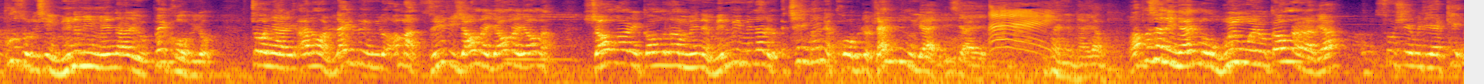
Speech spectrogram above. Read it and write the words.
အခုဆိုလို့ရှိရင်မင်းသမီးမင်းသားတွေကိုဖိတ်ခေါ်ပြီးတော့ကြော်ညာတွေအားလုံးက like လွှင့်ပြီးတော့အမှဈေးတွေရောင်းတာရောင်းတာရောင်းတာ ရောင်းကားတွေကောင်းကလားမင်းနဲ့မင်းသမီးမင်းသားတွေကိုအချိန်ပိုင်းနဲ့ခေါ်ပြီးတော့ like လွှင့်လို့ရတယ်လေဆရာရဲ့ဆိုင်နေကြရမှာ။ဘာပတ်စံနေညာမဝင်ဝင်ကိုကောင်းလာတာဗျာ။ social media ခေတ်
